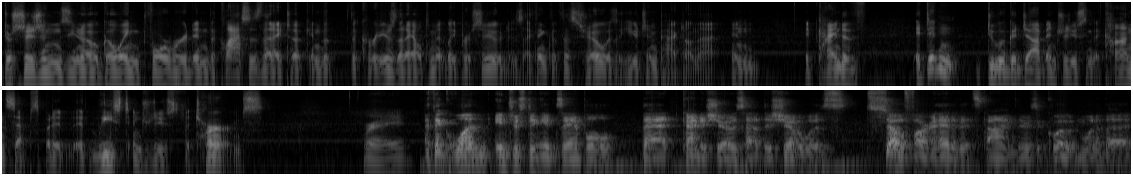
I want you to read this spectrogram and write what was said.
decisions, you know, going forward in the classes that I took and the, the careers that I ultimately pursued, is I think that this show was a huge impact on that. And it kind of, it didn't do a good job introducing the concepts, but it at least introduced the terms. right. I think one interesting example that kind of shows how this show was so far ahead of its time. There's a quote in one of the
